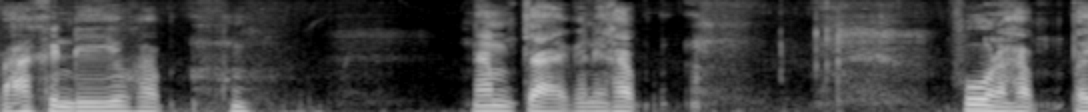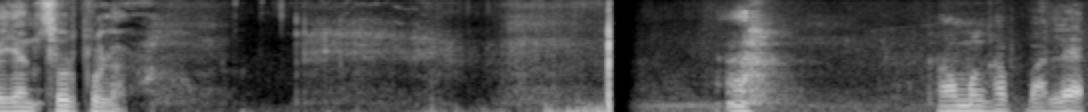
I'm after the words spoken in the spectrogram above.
ปลาขึ้นดีอยู่ครับน้ำจ่ายไปนี่ครับ ฟูนะครับ ไปยันสุดพุ่นละอะเอามึงครับบาทแรก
